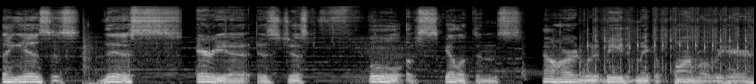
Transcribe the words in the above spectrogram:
thing is is this area is just full of skeletons how hard would it be to make a farm over here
